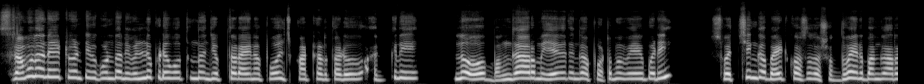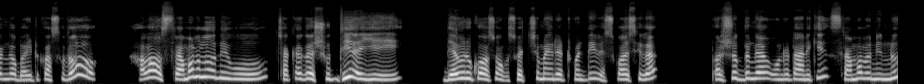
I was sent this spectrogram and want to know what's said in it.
శ్రమలనేటువంటివి గుండా నువ్వు వెళ్ళినప్పుడు ఏమవుతుందని చెప్తాడు ఆయన పోల్చి మాట్లాడతాడు. అగ్నిలో బంగారం ఏ విధంగా పుటమ వేయబడి స్వచ్ఛంగా బయటకొస్తదో, శుద్ధమైన బంగారంగా బయటకొస్తదో, అలా శ్రమలలో నీవు చక్కగా శుద్ధి అయ్యి దేవుని కోసం ఒక స్వచ్ఛమైనటువంటి విశ్వాసిగా, పరిశుద్ధంగా ఉండటానికి శ్రమలు నిన్ను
